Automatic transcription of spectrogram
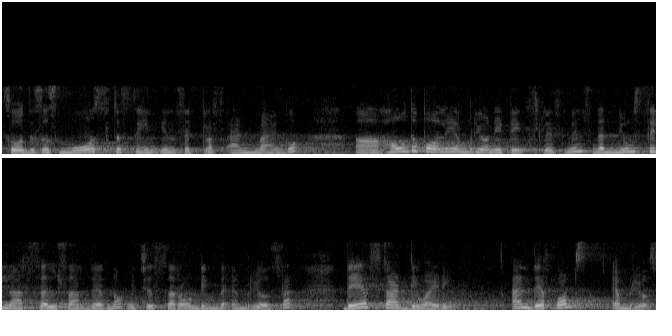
So, this is most seen in citrus and mango uh, how the polyembryony takes place means the nuclear cells are there now which is surrounding the embryos right? They start dividing and they forms embryos.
